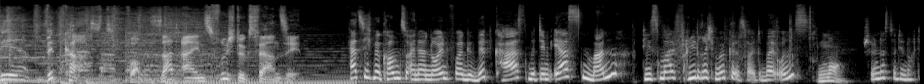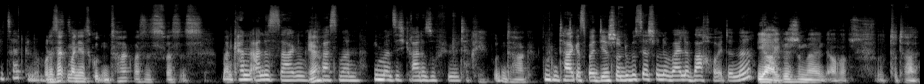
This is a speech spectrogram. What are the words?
Der Wipcast vom Sat1 Frühstücksfernsehen. Herzlich willkommen zu einer neuen Folge Wipcast mit dem ersten Mann. Diesmal Friedrich Mücke ist heute bei uns. Guten Morgen. Schön, dass du dir noch die Zeit genommen Oder hast. sagt man jetzt guten Tag? Was ist, was ist? Man kann alles sagen, Ja? was man, wie man sich gerade so fühlt. Okay, guten Tag. Guten Tag ist bei dir schon. Du bist ja schon eine Weile wach heute, ne? Ja, ich bin schon mal, aber total.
